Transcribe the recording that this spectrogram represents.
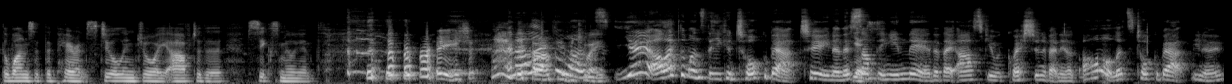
the ones that the parents still enjoy after the six millionth read. And I like the ones, between. yeah, I like the ones that you can talk about too. You know, there's Yes. something in there that they ask you a question about, and you're like, oh, let's talk about, you know,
